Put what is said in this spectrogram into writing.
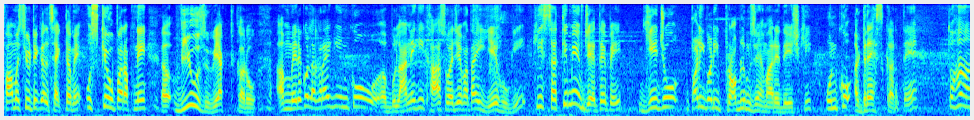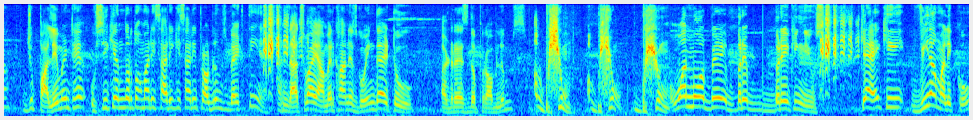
फार्मास्यूटिकल सेक्टर में उसके ऊपर अपने व्यूज़ व्यक्त करो। अब मेरे को लग रहा है कि इनको बुलाने की खास वजह पता है ये होगी कि सत्यमेव जयते पे ये जो बड़ी बड़ी प्रॉब्लम्स हैं हमारे देश की उनको एड्रेस करते हैं। तो हाँ जो पार्लियामेंट है, उसी के अंदर तो हमारी सारी की सारी प्रॉब्लम्स बैठती हैं। And that's why Aamir Khan is going there to address the problems अभ्युम अभ्युम अभ्युम वन मोर ब्रेकिंग न्यूज़ क्या है कि वीना मलिक को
